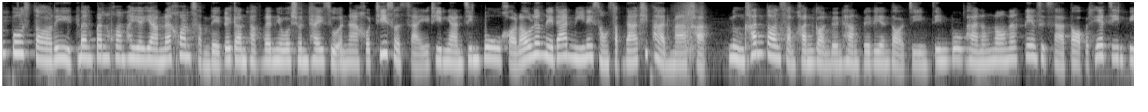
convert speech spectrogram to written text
ินปูสตอรี่แบ่งปันความพยายามและความสำเร็จโดยการผลักดันเยาวชนไทยสู่อนาคตที่สดใส ทีมงานจินปูขอเล่าเรื่องในด้านนี้ใน 2 สัปดาห์ที่ผ่านมาค่ะ หนึ่งขั้นตอนสำคัญก่อนเดินทางไปเรียนต่อจีน จินปูพาน้องๆ นักเรียนศึกษาต่อประเทศจีนปี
